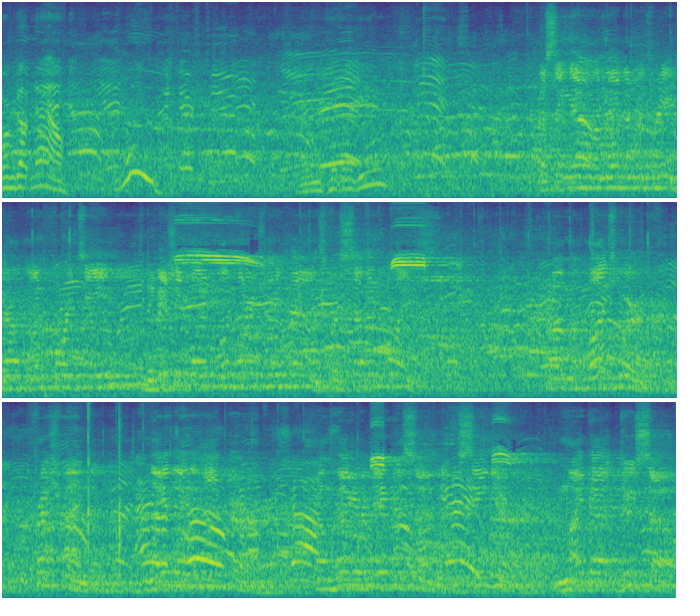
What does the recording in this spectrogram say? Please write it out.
warmed up now. Woo! Wrestling now on number three, about 114, Division 1, 120 pounds for seventh place. From Wadsworth, freshman, Landon Hacker. From Hilliard Davidson, senior, Micah Duso.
